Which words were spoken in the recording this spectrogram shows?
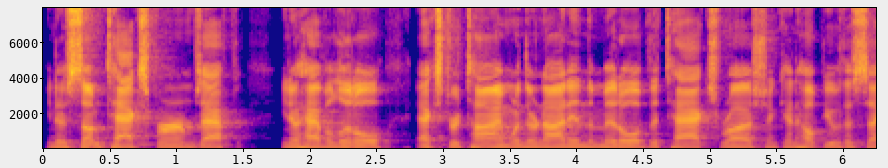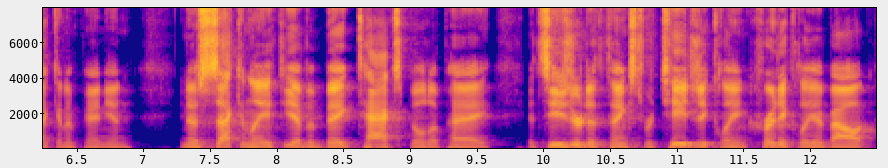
You know, some tax firms, after, you know, have a little extra time when they're not in the middle of the tax rush and can help you with a second opinion. You know, secondly, if you have a big tax bill to pay, it's easier to think strategically and critically about,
